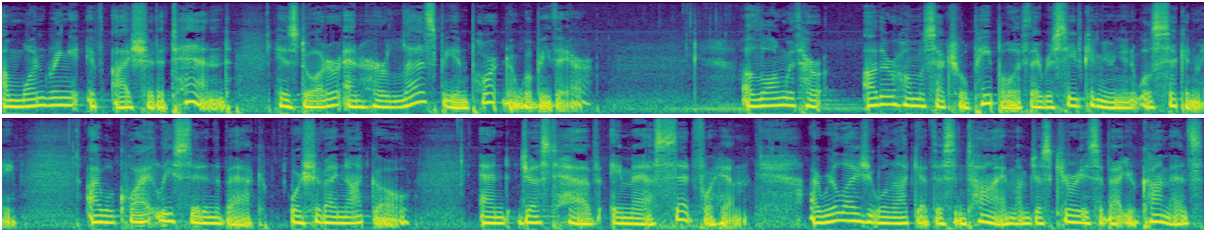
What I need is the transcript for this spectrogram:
I'm wondering if I should attend. His daughter and her lesbian partner will be there." along with her other homosexual people, if they receive communion, it will sicken me. I will quietly sit in the back, or should I not go and just have a mass said for him? I realize you will not get this in time. I'm just curious about your comments.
